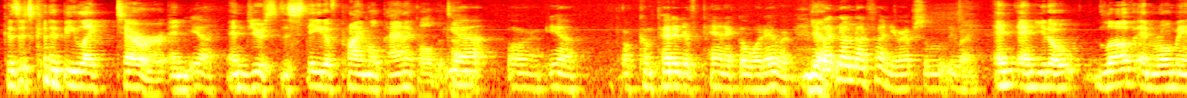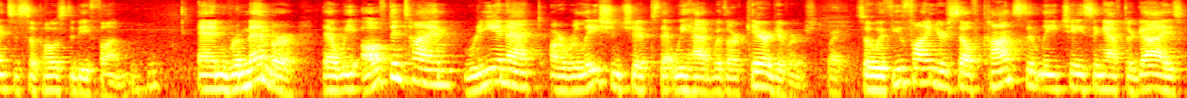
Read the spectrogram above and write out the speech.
because it's going to be like terror and Yeah. and just the state of primal panic all the time. Yeah. Or yeah. Or competitive panic or whatever. Yeah. But no, not fun. You're absolutely right. And and you know, love and romance is supposed to be fun. Mm-hmm. And remember that we oftentimes reenact our relationships that we had with our caregivers. Right. So if you find yourself constantly chasing after guys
